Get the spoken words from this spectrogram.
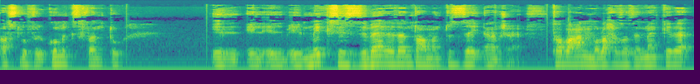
أصله في الكوميكس. فأنتوا ال mix الزبالة ده أنتوا عملتوه إزاي؟ أنا مش عارف. طبعا ملاحظة ما كده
